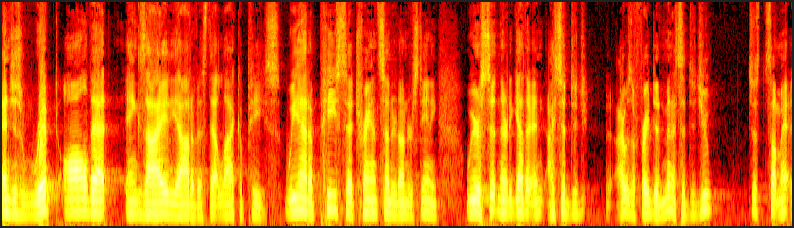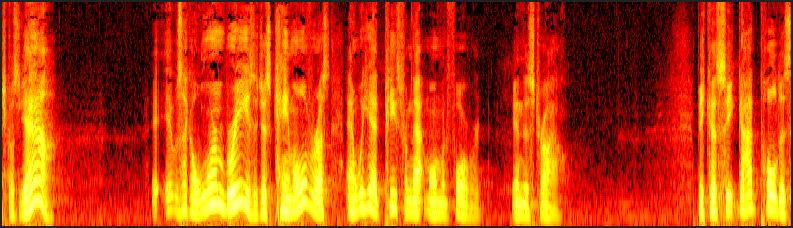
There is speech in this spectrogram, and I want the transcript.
and just ripped all that anxiety out of us, that lack of peace. We had a peace that transcended understanding. We were sitting there together, and I said, Did you, I was afraid to admit. I said, Did you just something? She goes, Yeah. It, was like a warm breeze that just came over us, and we had peace from that moment forward in this trial. Because, see, God pulled us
